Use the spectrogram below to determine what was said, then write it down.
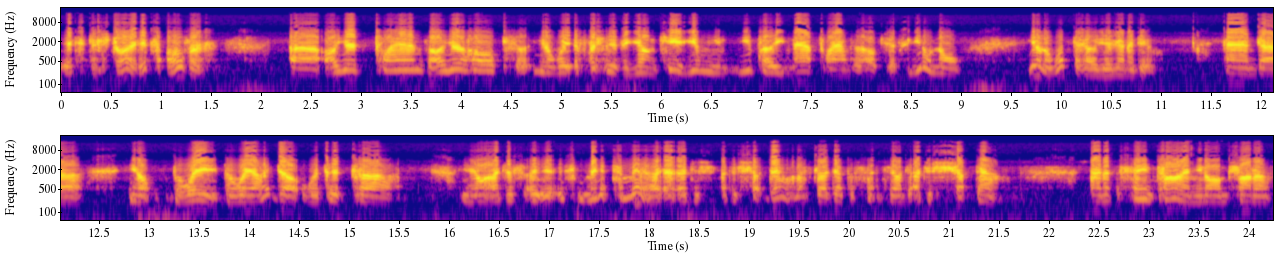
it's destroyed. It's over. Uh, all your plans, all your hopes, uh, you know, especially as a young kid, you mean you probably even have plans or hopes yet, so you don't know you don't know what the hell you're to do. And, uh, you know, the way, the way I dealt with it, uh, you know, I just, it's minute to minute. I, I just, I just shut down after I got the sentence. You know, I just shut down. And at the same time, you know, I'm trying to,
